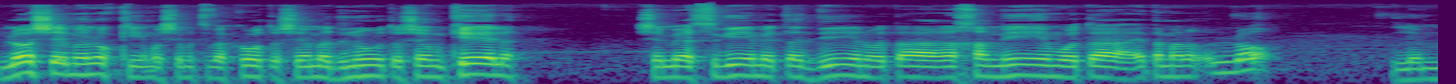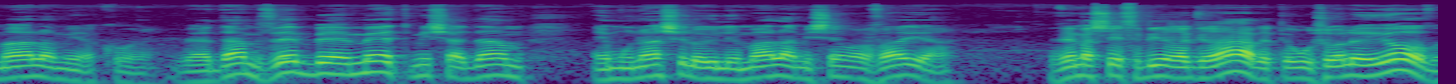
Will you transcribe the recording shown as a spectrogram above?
לא שם אלוקים, או שם צבקות, או שם אדנות, או שם כל, שמייצגים את הדין, או את הרחמים, או את. את המל... לא. למעלה מהכל. ואדם, זה באמת מי שאדם האמונה שלו היא למעלה משם הוויה. זה מה שהסביר הגר"א בפירושו לאיוב,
